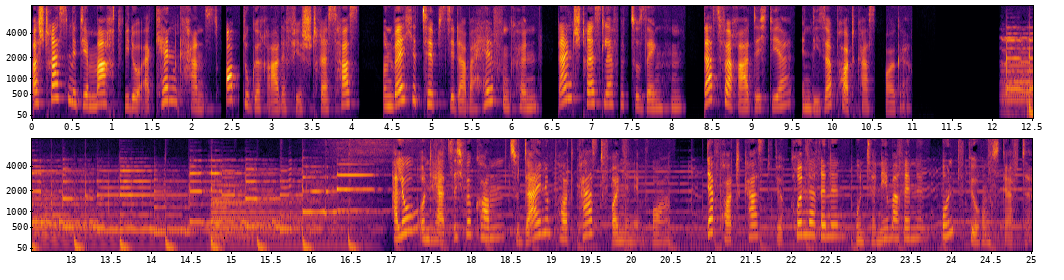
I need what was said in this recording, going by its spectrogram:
Was Stress mit dir macht, wie du erkennen kannst, ob du gerade viel Stress hast und welche Tipps dir dabei helfen können, dein Stresslevel zu senken, das verrate ich dir in dieser Podcast-Folge. Hallo und herzlich willkommen zu deinem Podcast Freundin im Ohr. Der Podcast für Gründerinnen, Unternehmerinnen und Führungskräfte.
